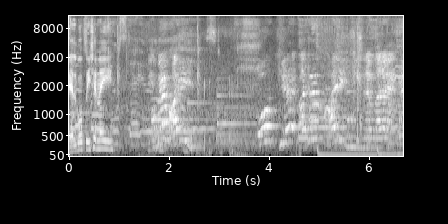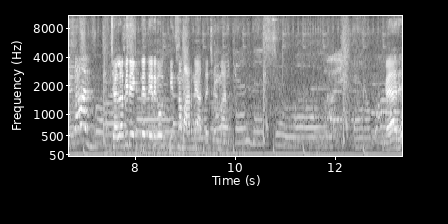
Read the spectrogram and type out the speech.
एल्बो पीछे नहीं। अबे भाई। ओके अरे भाई। है चल अभी देखते तेरे को कितना मारने आता है। चल मार। गया रे।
